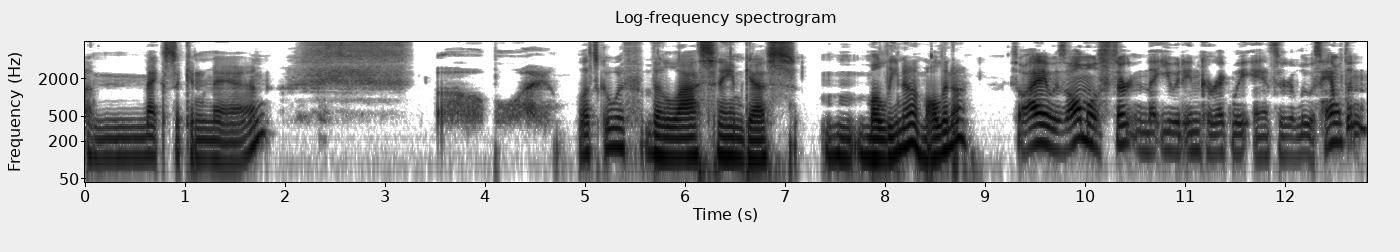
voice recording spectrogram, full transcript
a Mexican man. Oh boy, let's go with the last name guess. M- Molina, Molina. So I was almost certain that you would incorrectly answer Lewis Hamilton,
